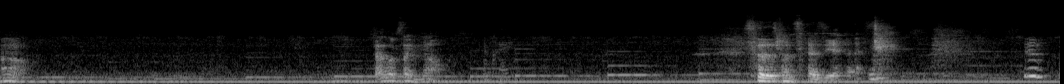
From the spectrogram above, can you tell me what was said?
Oh. That looks like no. So this one says yes.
